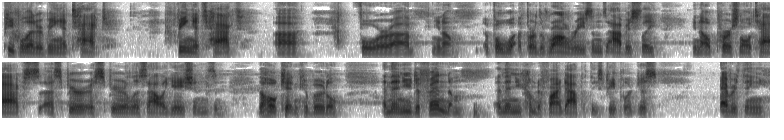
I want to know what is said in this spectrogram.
people that are being attacked being attacked uh, for uh, you know for for the wrong reasons obviously. You know personal attacks uh, spirit spiritless allegations and the whole kit and caboodle. And then you defend them and then you come to find out that these people are just everything.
